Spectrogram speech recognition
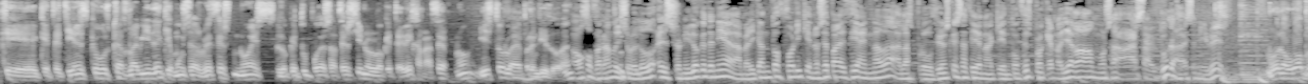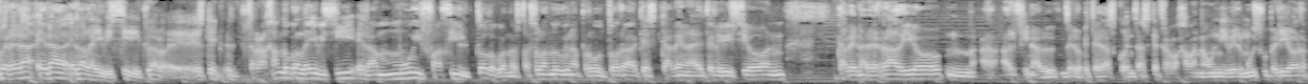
que, que te tienes que buscar la vida y que muchas veces no es lo que tú puedes hacer, sino lo que te dejan hacer, ¿no? Y esto lo he aprendido, ¿eh? Ojo, Fernando, y sobre todo el sonido que tenía American Top 40 que no se parecía en nada a las producciones que se hacían aquí entonces porque no llegábamos a esa altura, a ese nivel. Bueno, pero era, era, era la ABC, claro. Eh, Es que trabajando con la ABC era muy fácil todo. Cuando estás hablando de una productora que es cadena de televisión, cadena de radio, mm, al final de lo que te das cuenta es que trabajaban a un nivel muy superior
